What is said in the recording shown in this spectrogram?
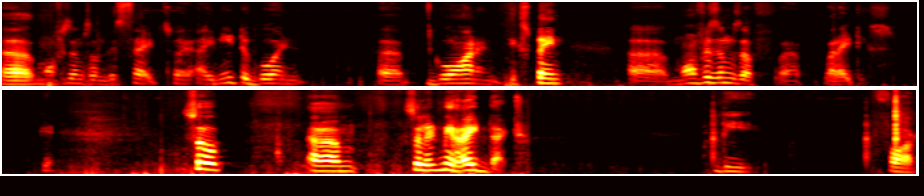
uh, morphisms on this side. So I, I need to go and go on and explain morphisms of varieties. Okay. So um, so let me write that. The for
